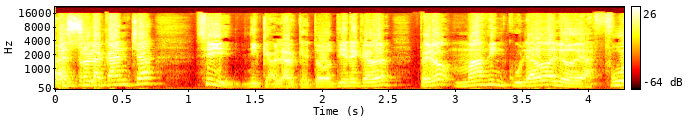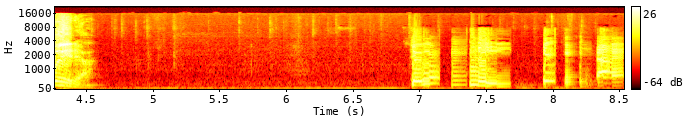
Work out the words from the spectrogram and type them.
dentro de la cancha, sí, ni que hablar que todo tiene que ver, pero más vinculado a lo de afuera está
